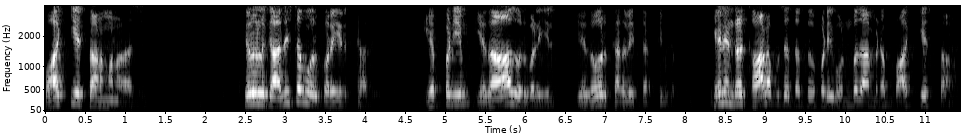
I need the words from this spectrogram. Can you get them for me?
பாக்கியஸ்தானமான ராசி. இவர்களுக்கு அதிர்ஷ்டம் ஒரு குறை இருக்காது. எப்படியும் ஏதாவது ஒரு வழியில் ஏதோ ஒரு கதவை தட்டிவிடும். ஏனென்றால் காலபுருஷ தத்துவப்படி ஒன்பதாம் இடம் பாக்கியஸ்தானம்.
